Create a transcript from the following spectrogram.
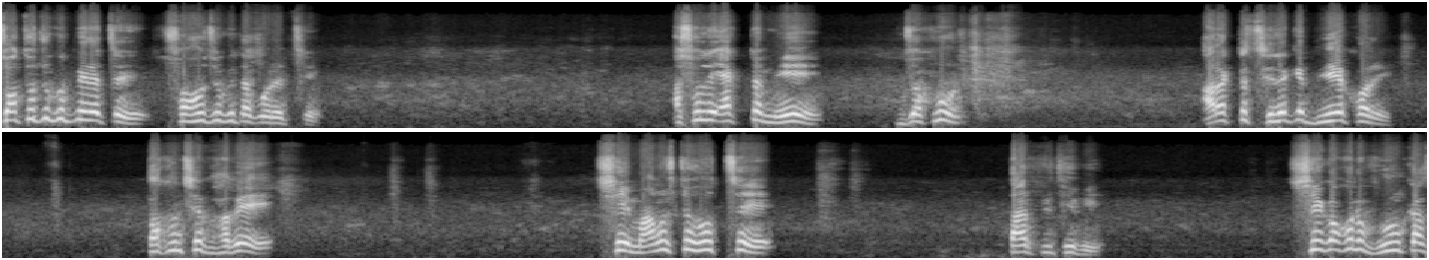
যতটুকু পেরেছে সহযোগিতা করেছে। আসলে একটা মেয়ে যখন আর একটা ছেলেকে বিয়ে করে, তখন সে ভাবে সেই মানুষটা হচ্ছে তার পৃথিবী। সে কখনো ভুল কাজ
